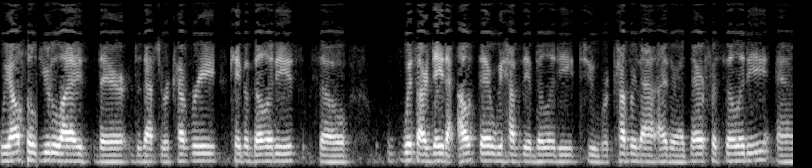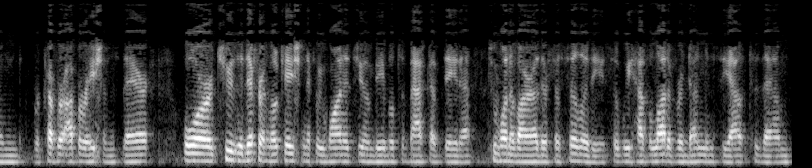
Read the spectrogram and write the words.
We also utilize their disaster recovery capabilities. So with our data out there, we have the ability to recover that either at their facility and recover operations there or choose a different location if we wanted to and be able to back up data to one of our other facilities. So we have a lot of redundancy out to them.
